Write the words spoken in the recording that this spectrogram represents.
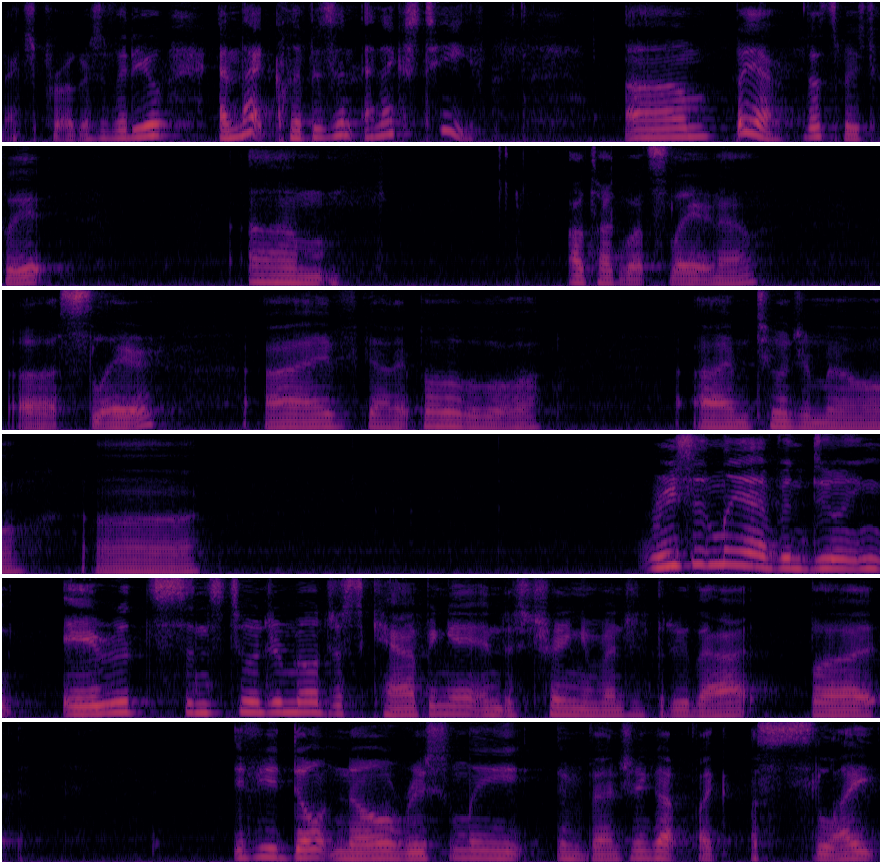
next progress video, and that clip is in NXT. Um, but yeah, that's basically it. Um, I'll talk about Slayer now. Uh, Slayer, I've got it. Blah blah blah blah. I'm 200 mil. Uh, recently, I've been doing A routes since 200 mil, just camping it and just trading invention through that. But if you don't know, recently Invention got like a slight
